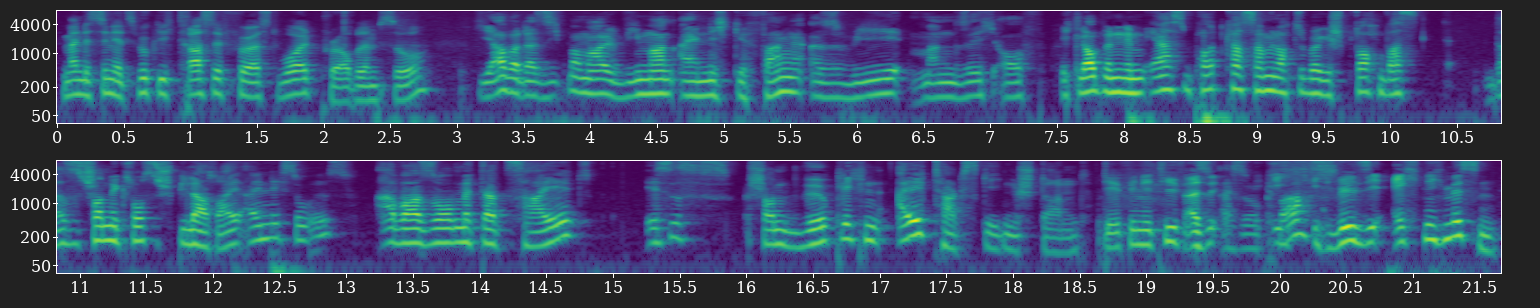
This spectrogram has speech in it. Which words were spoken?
Ich meine, das sind jetzt wirklich krasse First World Problems so. Ja, aber da sieht man mal, wie man eigentlich gefangen, also wie man sich auf. Ich glaube, in dem ersten Podcast haben wir noch drüber gesprochen, was, dass es schon eine große Spielerei eigentlich so ist. Aber so mit der Zeit ist es schon wirklich ein Alltagsgegenstand. Definitiv. Also, Also. Ich, ich will sie echt nicht missen.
